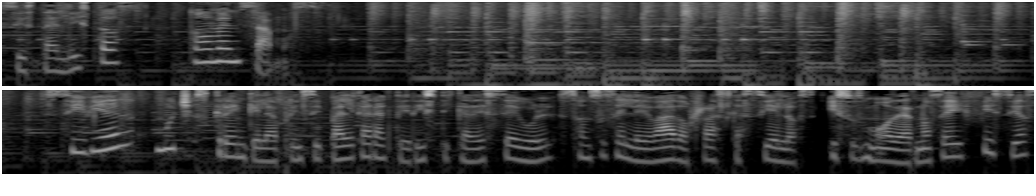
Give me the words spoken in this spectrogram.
Si están listos, comenzamos. Bien muchos creen que la principal característica de Seúl son sus elevados rascacielos y sus modernos edificios,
